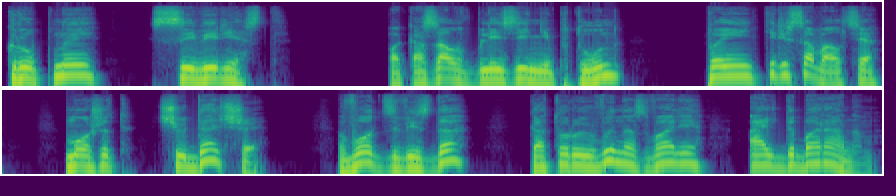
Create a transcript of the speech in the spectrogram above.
крупные — с Эверест. Показал вблизи Нептун, поинтересовался. Может, чуть дальше? Вот звезда, которую вы назвали Альдебараном.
